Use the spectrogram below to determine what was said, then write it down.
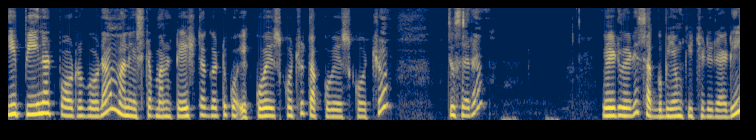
ఈ పీనట్ పౌడర్ కూడా మన ఇష్టం మన టేస్ట్ తగ్గట్టు ఎక్కువ వేసుకోవచ్చు తక్కువ వేసుకోవచ్చు. చూసారా? వేడి వేడి సగ్గుబియ్యం కిచడి రెడీ.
